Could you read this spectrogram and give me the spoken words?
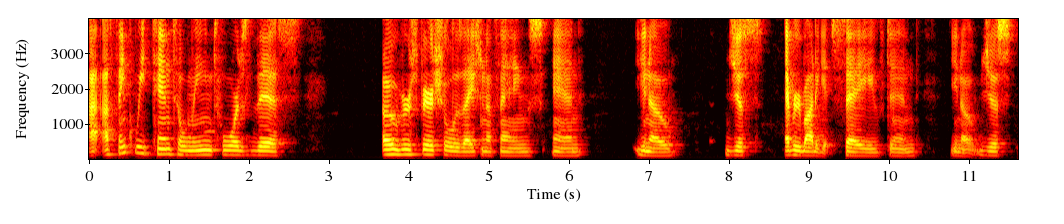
I, I think we tend to lean towards this over spiritualization of things and you know just everybody gets saved and you know just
